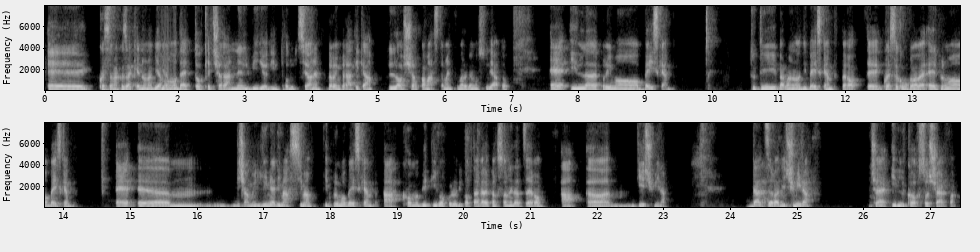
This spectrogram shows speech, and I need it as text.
E questa è una cosa che non abbiamo detto, che c'era nel video di introduzione, però in pratica lo Sherpa Mastermind, come l'abbiamo studiato, è il primo Basecamp. Tutti parlano di Basecamp, però eh, questo comunque vabbè, è il primo Basecamp. È, ehm, diciamo, in linea di massima, il primo Basecamp ha come obiettivo quello di portare le persone da 0 a ehm, 10.000. Da 0 a 10.000 c'è il corso Sherpa.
